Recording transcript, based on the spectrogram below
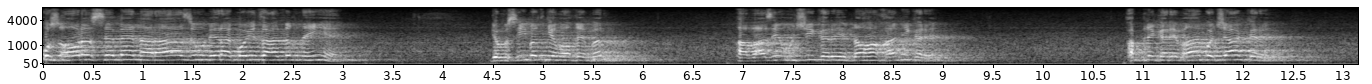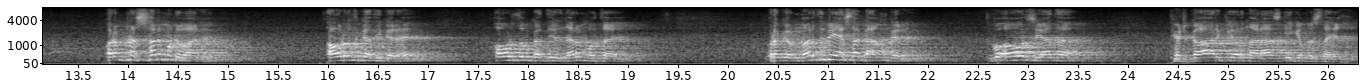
اس عورت سے میں ناراض ہوں، میرا کوئی تعلق نہیں ہے۔ جو مصیبت کے موقع پر آوازیں اونچی کرے، نوحہ خانی کرے اپنے گرے ماں کو چاک کرے اور اپنا سر مڈوا لے۔ عورت کا ذکر ہے، عورتوں کا دل نرم ہوتا ہے۔ اور اگر مرد بھی ایسا کام کرے، تو وہ اور زیادہ پھٹکار کے اور ناراضگی کے مستحق ہے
